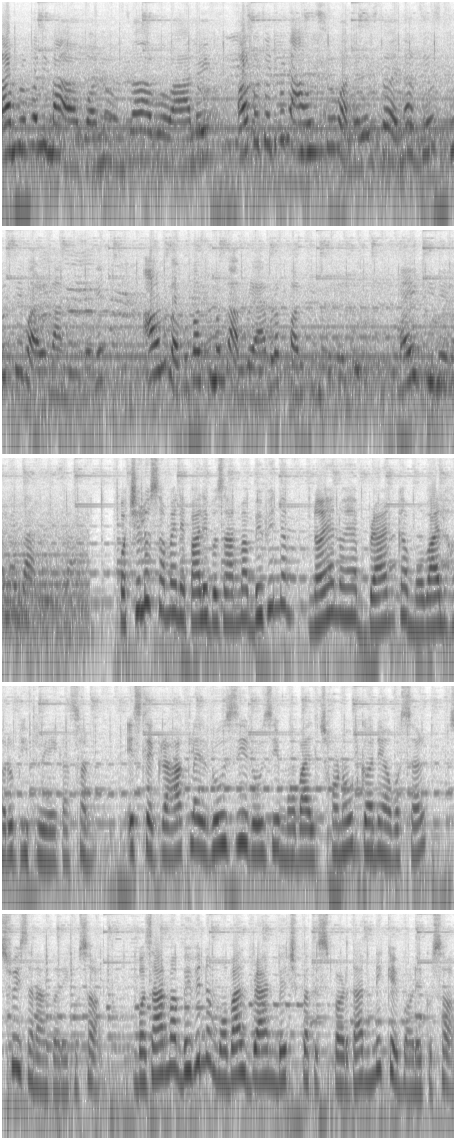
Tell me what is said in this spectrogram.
राम्रो पनि मा भन्नुहुन्छ। अब हालै अर्कोचोटि पनि आउँछु भनेर यस्तो होइन। जो खुसी भएर जानुहुन्छ कि। आउनुभएको कस्टमर चाहिँ हाम्रो यहाँबाट फर्किनु हुँदैन। है किनेर नै जानुहुन्छ। पछिल्लो समय नेपाली बजारमा विभिन्न नयाँ नयाँ ब्रान्डका मोबाइलहरू भित्रिएका छन्। यसले ग्राहकलाई रोजी रोजी मोबाइल छनौट गर्ने अवसर सृजना गरेको छ। बजारमा विभिन्न मोबाइल ब्रान्ड बीच प्रतिस्पर्धा निकै बढेको छ।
